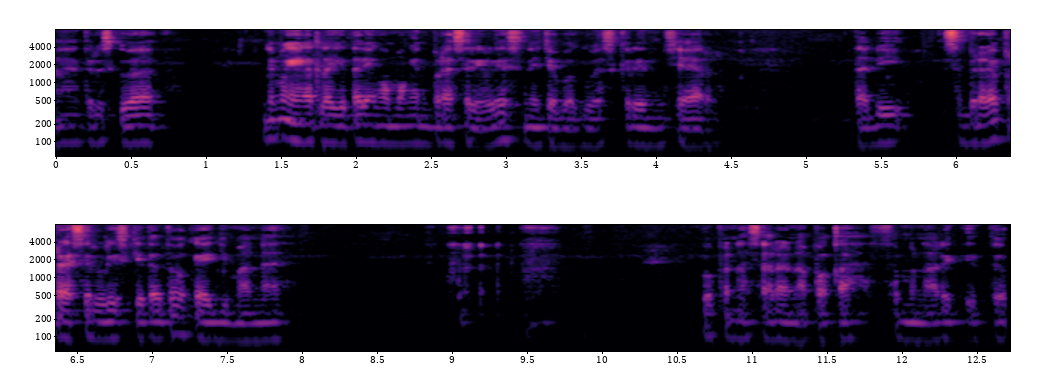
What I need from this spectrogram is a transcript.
Makanya terus gue ini mengingat lagi tadi ngomongin press release nih coba gue screen share. Tadi sebenarnya press release kita tuh kayak gimana? Gue penasaran apakah semenarik itu.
